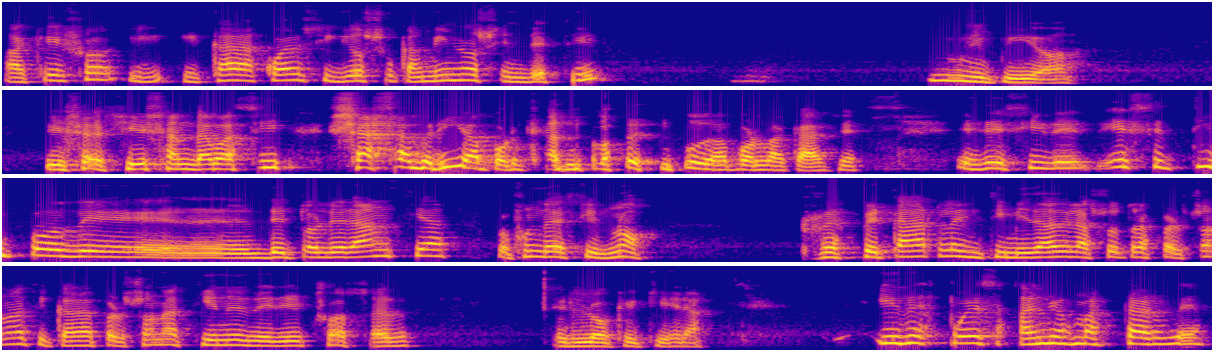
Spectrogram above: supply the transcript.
aquello, y, cada cual siguió su camino sin decir ni pío. Si ella andaba así, ya sabría por qué andaba desnuda por la calle. Es decir, e, ese tipo de, de tolerancia profunda, decir, no, respetar la intimidad de las otras personas y cada persona tiene derecho a hacer lo que quiera. Y después, años más tarde,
